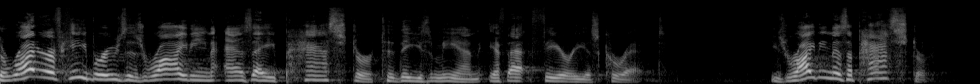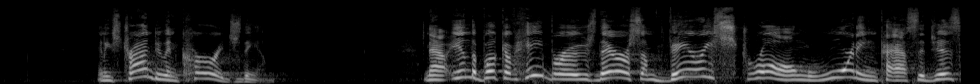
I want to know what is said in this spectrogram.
The writer of Hebrews is writing as a pastor to these men, if that theory is correct. He's writing as a pastor, and he's trying to encourage them. Now, in the book of Hebrews, there are some very strong warning passages,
